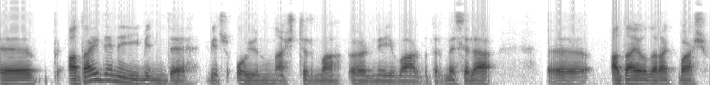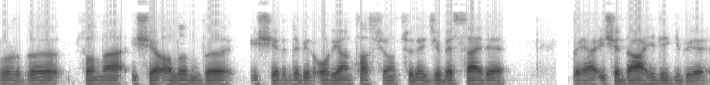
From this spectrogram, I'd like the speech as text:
E, aday deneyiminde bir oyunlaştırma örneği var mıdır? Mesela e, aday olarak başvurdu, sonra işe alındı, iş yerinde bir oryantasyon süreci vesaire veya işe dahili gibi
